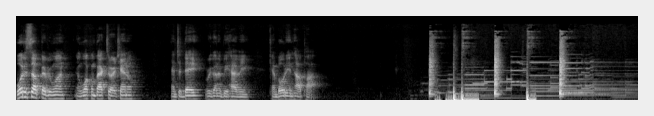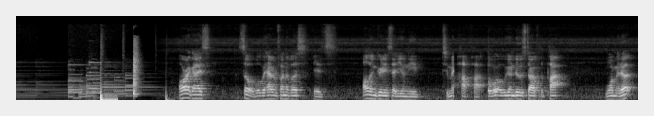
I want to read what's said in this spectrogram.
What is up everyone and welcome back to our channel and today we're going to be having Cambodian hot pot. Alright guys, so what we have in front of us is all the ingredients that you'll need to make hot pot. So what we're going to do is start with the pot, warm it up,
